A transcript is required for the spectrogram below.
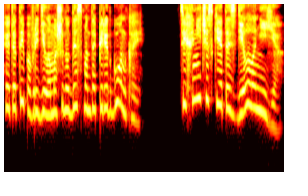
«Это ты повредила машину Десмонда перед гонкой!» Технически это сделала не я.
